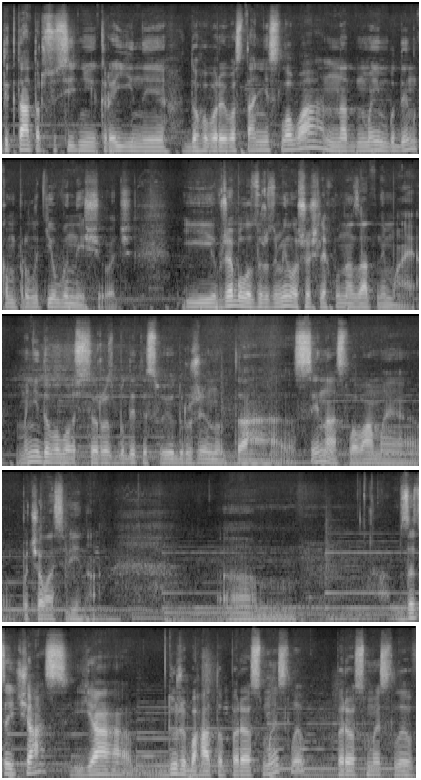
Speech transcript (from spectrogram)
диктатор сусідньої країни договорив останні слова, над моїм будинком пролетів винищувач. І вже було зрозуміло, що шляху назад немає. Мені довелося розбудити свою дружину та сина словами почалась війна. За цей час я дуже багато переосмислив, переосмислив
